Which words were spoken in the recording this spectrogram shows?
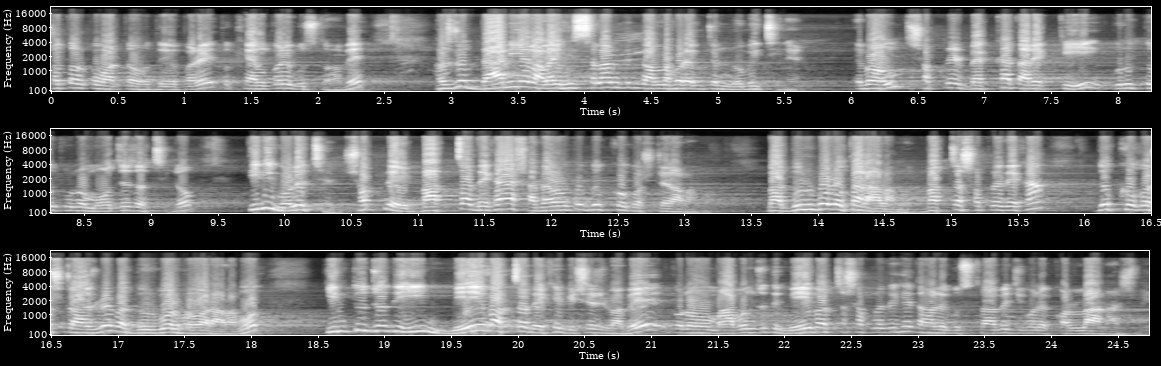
সতর্ক বার্তাও হতে পারে, তো খেয়াল করে বুঝতে হবে। হজরত দানিয়াল আলাইহিসাল্লাম কিন্তু আল্লাহর একজন নবী ছিলেন। এবং স্বপ্নের ব্যাখ্যা তার একটি গুরুত্বপূর্ণ মর্যাদা ছিল। তিনি বলেছেন, স্বপ্নে বাচ্চা দেখা সাধারণত দুঃখ কষ্টের আলামত বা দুর্বলতার আলামত। বাচ্চা স্বপ্নে দেখা দুঃখ কষ্ট আসবে বা দুর্বল হওয়ার আলামত। কিন্তু যদি মেয়ে বাচ্চা দেখে বিশেষভাবে, কোনো মা বোন যদি মেয়ে বাচ্চা স্বপ্ন দেখে, তাহলে বুঝতে হবে জীবনে কল্যাণ আসবে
